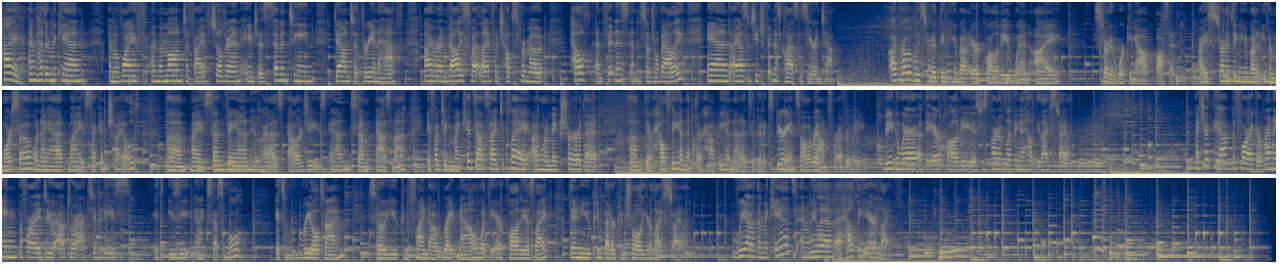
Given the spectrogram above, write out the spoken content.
Hi, I'm Heather McCann. I'm a wife. I'm a mom to five children, ages 17 down to three and a half. I run Valley Sweat Life, which helps promote health and fitness in the Central Valley. And I also teach fitness classes here in town. I probably started thinking about air quality when I started working out often. I started thinking about it even more so when I had my second child, um, my son Van, who has allergies and some asthma. If I'm taking my kids outside to play, I want to make sure that um, they're healthy and that they're happy and that it's a good experience all around for everybody. Being aware of the air quality is just part of living a healthy lifestyle. I check the app before I go running, before I do outdoor activities. It's easy and accessible. It's real time, so you can find out right now what the air quality is like. Then you can better control your lifestyle. We are the McCanns, and we live a healthy air life.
